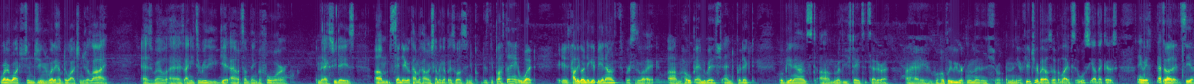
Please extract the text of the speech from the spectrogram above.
what I watched in June, what I hope to watch in July, as well as I need to really get out something before in the next few days. Um, San Diego Comic Con is coming up as well as Disney Plus Day. What is probably going to get be announced versus what I um, hope and wish and predict will be announced, um, release dates, etc. I will hopefully be working on that in the, in the near future, but I also have a life, so we'll see how that goes. Anyways, that's about it. See ya.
